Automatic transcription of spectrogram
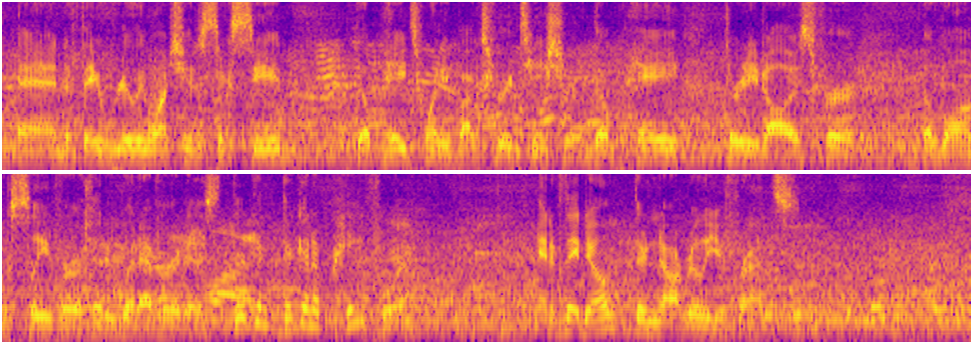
And if they really want you to succeed, they'll pay 20 bucks for a t-shirt. They'll pay $30 for a long sleeve or a hoodie, whatever it is. They're gonna, they're gonna pay for it. And if they don't, they're not really your friends.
